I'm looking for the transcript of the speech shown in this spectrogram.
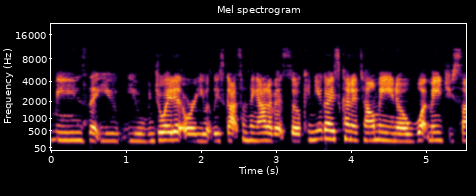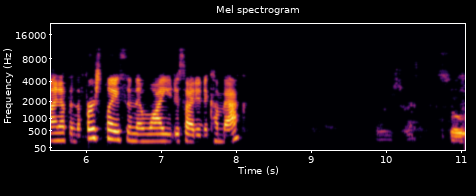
means that you you enjoyed it, or you at least got something out of it. So, can you guys kind of tell me, you know, what made you sign up in the first place, and then why you decided to come back? Where do? So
